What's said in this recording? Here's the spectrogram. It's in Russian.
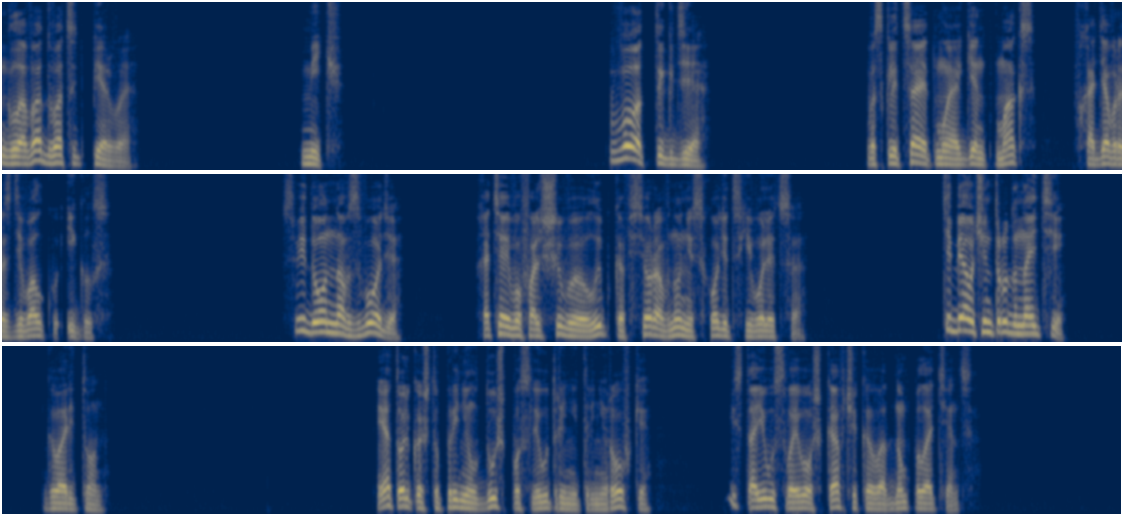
Глава 21. Мич. «Вот ты где!» — восклицает мой агент Макс, входя в раздевалку «Иглс». С виду он на взводе, хотя его фальшивая улыбка все равно не сходит с его лица. «Тебя очень трудно найти», — говорит он. Я только что принял душ после утренней тренировки — и стою у своего шкафчика в одном полотенце.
